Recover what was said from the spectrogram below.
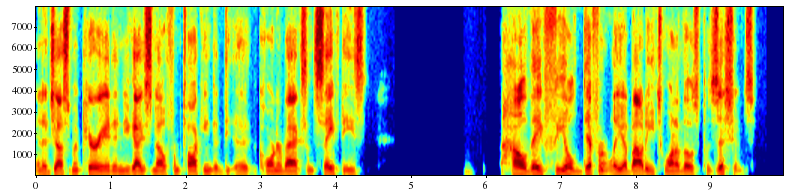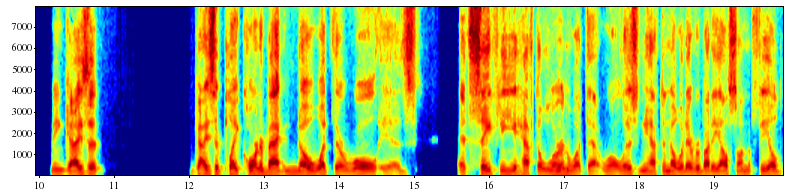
an adjustment period, and you guys know from talking to d- uh, cornerbacks and safeties how they feel differently about each one of those positions. I mean, guys that guys that play cornerback know what their role is. At safety, you have to learn what that role is, and you have to know what everybody else on the field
